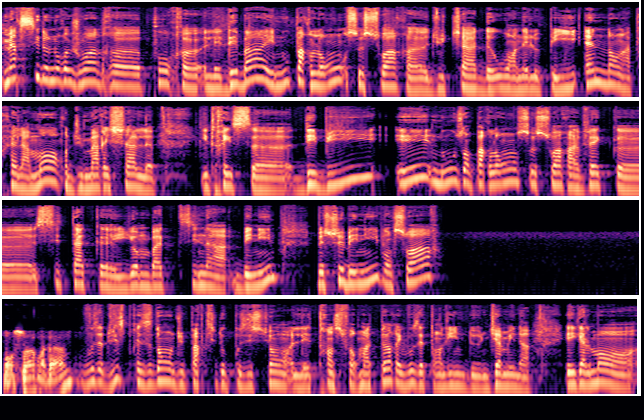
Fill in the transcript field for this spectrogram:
Merci de nous rejoindre euh, pour euh, les débats et nous parlons ce soir euh, du Tchad où en est le pays un an après la mort du maréchal Idriss Déby et nous en parlons ce soir avec Sitak Yombatsina Beni. Monsieur Beni, bonsoir. Bonsoir, madame. Vous êtes vice-président du parti d'opposition Les Transformateurs et vous êtes en ligne de N'Djamena. également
